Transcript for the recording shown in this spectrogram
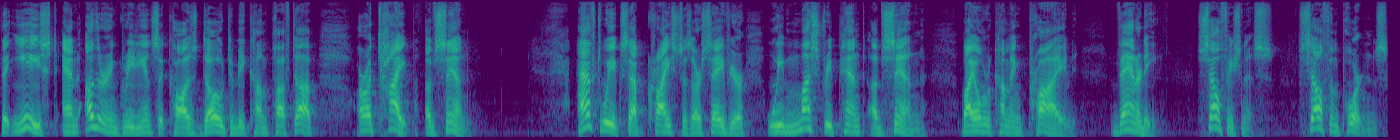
that yeast and other ingredients that cause dough to become puffed up are a type of sin. After we accept Christ as our Savior, we must repent of sin by overcoming pride, vanity, selfishness, self importance,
